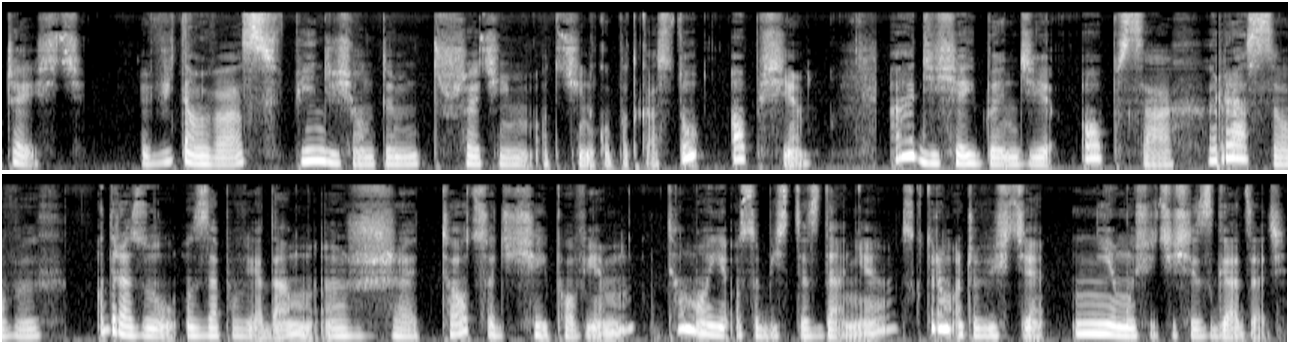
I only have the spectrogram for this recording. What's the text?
Cześć, witam Was w 53. odcinku podcastu o psie. A dzisiaj będzie o psach rasowych. Od razu zapowiadam, że to, co dzisiaj powiem, to moje osobiste zdanie, z którym oczywiście nie musicie się zgadzać.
